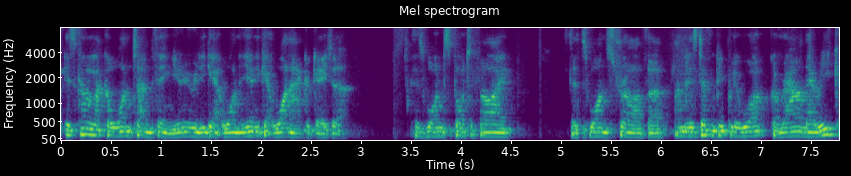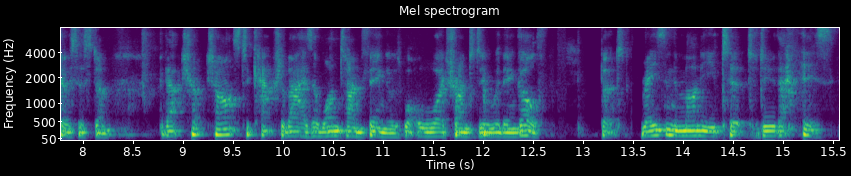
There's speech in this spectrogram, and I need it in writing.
is kind of like a one time thing. You only really get one. You only get one aggregator. There's one Spotify. There's one Strava. I mean, there's different people who work around their ecosystem, but that ch- chance to capture that is a one time thing It was what we're trying to do within golf. But raising the money to to do that is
